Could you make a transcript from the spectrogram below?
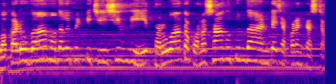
ఒకడుగా మొదలుపెట్టి చేసింది తరువాత కొనసాగుతుందా అంటే చెప్పడం కష్టం.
